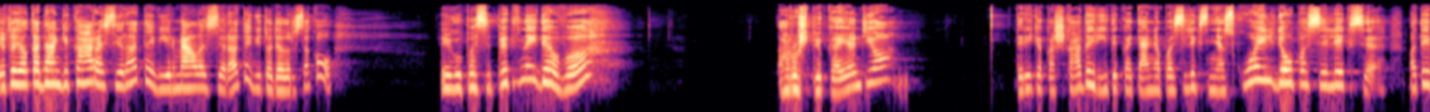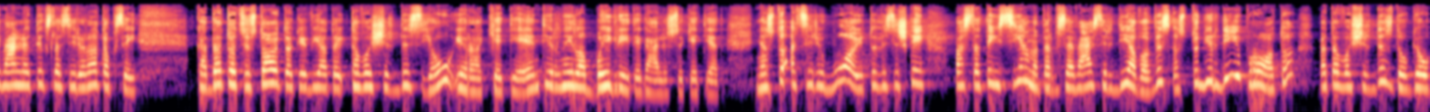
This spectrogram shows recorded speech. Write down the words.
Ir todėl, kadangi karas yra tavi ir melas yra tavi, todėl ir sakau, jeigu pasipiktinai Dievu, ar užpikai ant jo, Tai reikia kažką daryti, kad ten nepasiliksi, nes kuo ilgiau pasiliksi, matai, velnio tikslas ir yra toksai, kada tu atsistoji tokio vietoje, tavo širdis jau yra kėtėjanti ir jinai labai greitai gali sukėtėti. Nes tu atsiriboji, tu visiškai pastatai sieną tarp savęs ir Dievo, viskas, tu girdi į protų, bet tavo širdis daugiau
